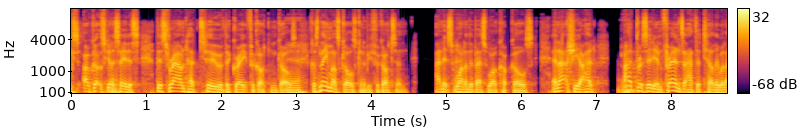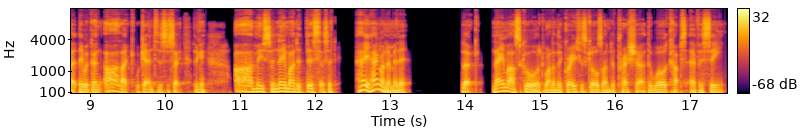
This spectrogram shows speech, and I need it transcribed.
Ex- I've got, I was going to say this. This round had two of the great forgotten goals Yeah. because Neymar's goal is going to be forgotten, and it's Yeah. one of the best World Cup goals. And actually, I had I had Brazilian friends. I had to tell they were like they were going, oh, like we're getting to this. sec-" They're going, oh, Musa Neymar did this. I said, hey, hang on a minute. Look, Neymar scored one of the greatest goals under pressure the World Cup's ever seen.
